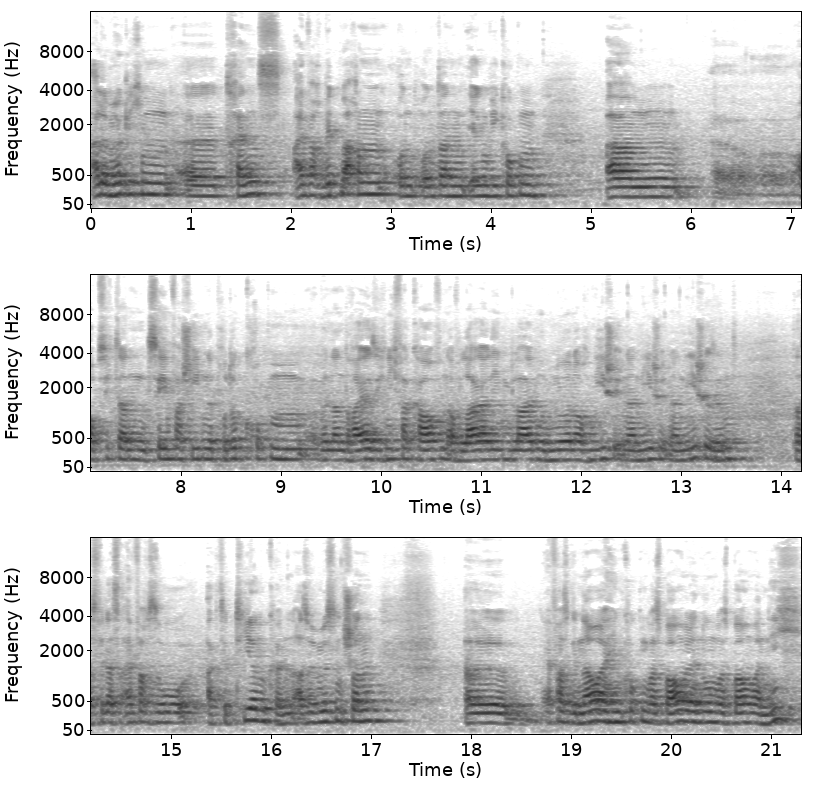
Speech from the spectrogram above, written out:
alle möglichen äh, Trends einfach mitmachen und, und dann irgendwie gucken, ähm, äh, ob sich dann zehn verschiedene Produktgruppen, wenn dann drei sich nicht verkaufen, auf Lager liegen bleiben und nur noch Nische in der Nische in der Nische sind, dass wir das einfach so akzeptieren können. Also wir müssen schon äh, etwas genauer hingucken, was bauen wir denn nun, was bauen wir nicht.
